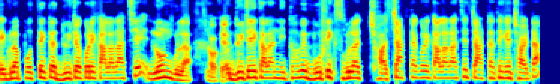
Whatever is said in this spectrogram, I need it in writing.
এগুলা প্রত্যেকটা দুইটা করে কালার আছে লোনগুলা দুইটাই কালার নিতে হবে বুটিক্সগুলা ছয়- চারটা করে কালার আছে চারটা থেকে ছয়টা।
